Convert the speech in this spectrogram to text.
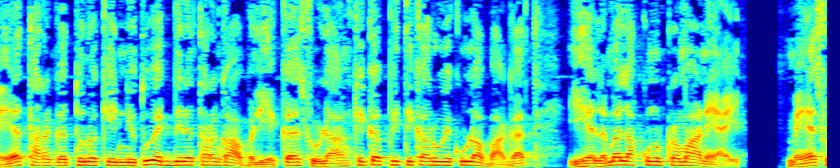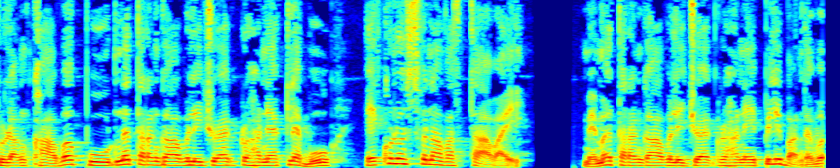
එය තරගතුරකින් යුතු එක්දින තරගාවලියක ශ්‍රලාංකික පිතිකරුවෙකු ලබාගත් ඉහළම ලකුණු ප්‍රමාණයයි. මේ ශ්‍ර ලංකාව පූර්ණ තරගාවලි ජයග්‍රහණයක් ලැබූ එකොළොස් වන අවස්ථාවයි. මෙම තරංගාවලි ජයග්‍රහණය පිළිබඳව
